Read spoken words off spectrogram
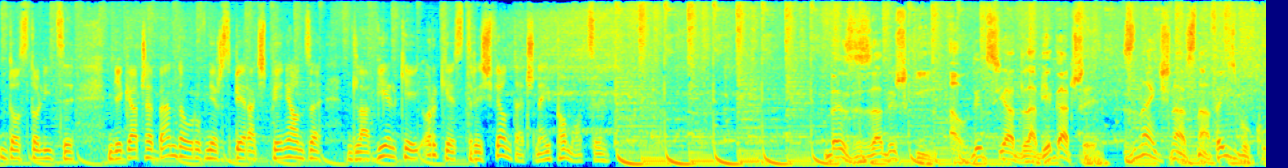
do stolicy. Biegacze będą również zbierać pieniądze dla Wielkiej Orkiestry Świątecznej Pomocy. Bez zadyszki. Audycja dla biegaczy. Znajdź nas na Facebooku.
